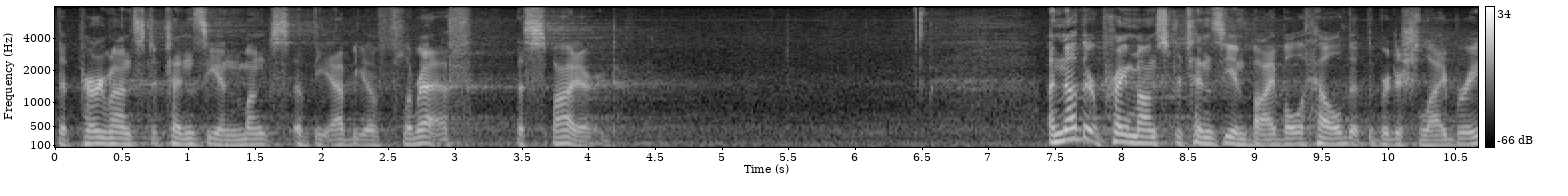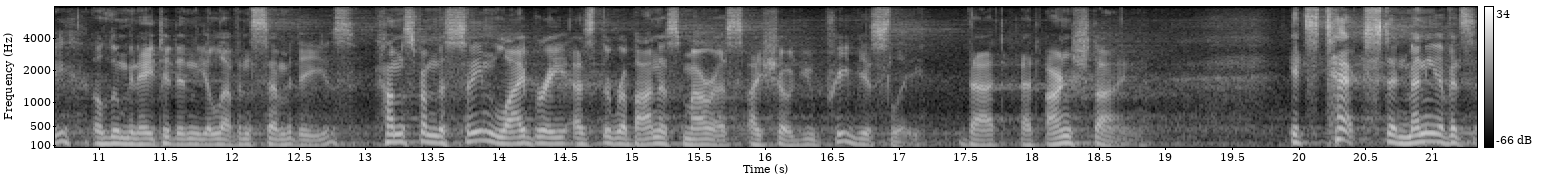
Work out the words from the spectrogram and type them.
the Premonstratensian monks of the Abbey of Floreffe, aspired. Another Premonstratensian Bible held at the British Library, illuminated in the 1170s, comes from the same library as the Rabanus Maurus I showed you previously, that at Arnstein. Its text and many of its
